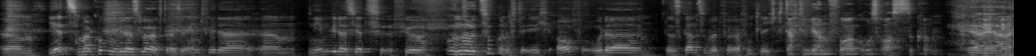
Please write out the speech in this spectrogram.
Ähm, jetzt mal gucken, wie das läuft. Also entweder ähm, nehmen wir das jetzt für unsere Zukunft ich auf oder das Ganze wird veröffentlicht. Ich dachte, wir haben vor, groß rauszukommen. Ja, ja,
